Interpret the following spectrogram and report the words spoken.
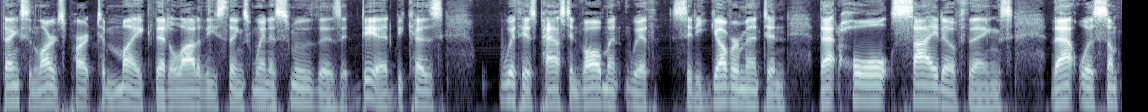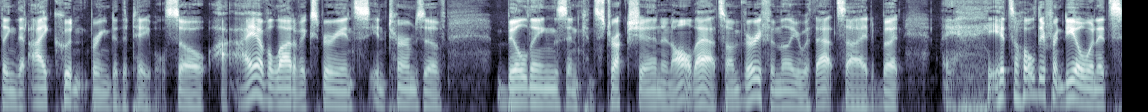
thanks in large part to Mike that a lot of these things went as smooth as it did because with his past involvement with city government and that whole side of things, that was something that I couldn't bring to the table. So I have a lot of experience in terms of buildings and construction and all that. So I'm very familiar with that side, but it's a whole different deal when it's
